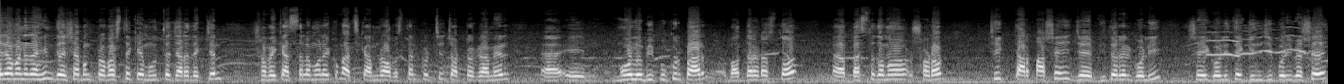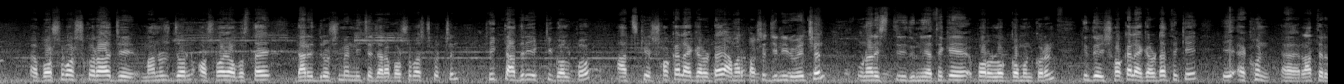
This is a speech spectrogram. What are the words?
রহমান রাহিম, দেশ এবং প্রবাস থেকে মুহূর্তে যারা দেখছেন, সবাইকে আসসালামু আলাইকুম। আজকে আমরা অবস্থান করছি চট্টগ্রামের এই মৌলবী পুকুর পার বদ্রাডস্থ ব্যস্ততম সড়ক। ঠিক তার পাশেই যে ভিতরের গলি, সেই গলিতে গিঞ্জি পরিবেশে বসবাস করা যে মানুষজন অসহায় অবস্থায় দারিদ্র সীমার নিচে যারা বসবাস করছেন ঠিক তাদেরই একটি গল্প। আজকে সকাল এগারোটায় আমার পাশে যিনি রয়েছেন, ওনার স্ত্রী দুনিয়া থেকে পরলোক গমন করেন। কিন্তু এই সকাল এগারোটা থেকে এখন রাতের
